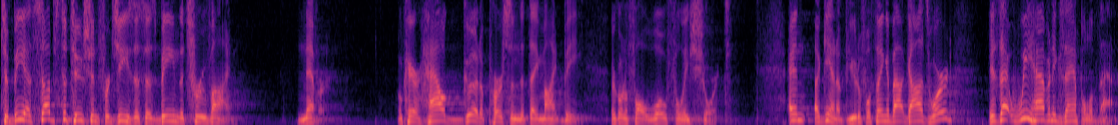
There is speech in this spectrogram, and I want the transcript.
to be a substitution for Jesus as being the true vine. Never. Don't care how good a person that they might be, they're going to fall woefully short. And again, a beautiful thing about God's Word is that we have an example of that.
